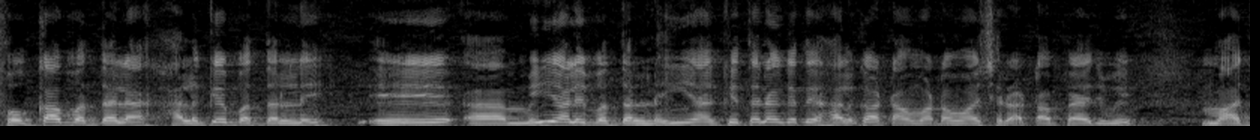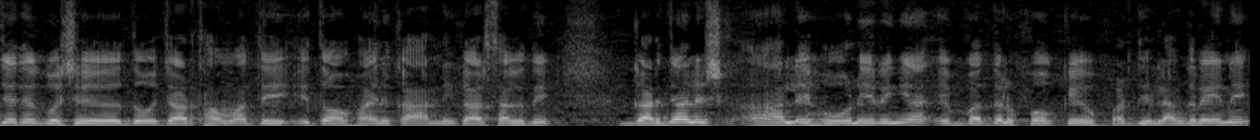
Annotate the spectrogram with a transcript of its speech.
ਫੋਕਾ ਬੱਦਲ ਹੈ, ਹਲਕੇ ਬੱਦਲ ਨੇ, ਇਹ ਮੀਂਹ ਵਾਲੇ ਬੱਦਲ ਨਹੀਂ ਆ, ਕਿਤੇ ਨਾ ਕਿਤੇ ਹਲਕਾ ਟਾਵਾਂ ਟਾਵਾਂ ਛਰਾਟਾ ਪੈ ਜਾਵੇ। ਮਾਝੇ ਦੇ ਕੁਝ ਦੋ ਚਾਰ ਥਾਵਾਂ ਤੇ ਇਹ ਤੋਂ ਆਪਾਂ ਇਨਕਾਰ ਨਹੀਂ ਕਰ ਸਕਦੇ। ਗਰਜਾਂ ਲਿਸ਼ਕਾਂ ਹਾਲੇ ਹੋ ਨਹੀਂ ਰਹੀਆਂ, ਇਹ ਬੱਦਲ ਫੋਕੇ ਉੱਪਰ ਦੀ ਲੰਘ ਰਹੇ ਨੇ।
